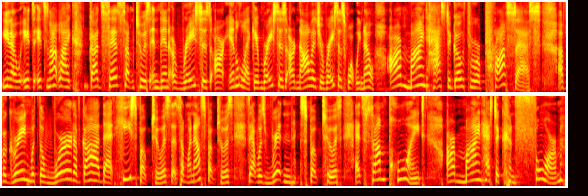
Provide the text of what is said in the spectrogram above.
you know, it's it's not like God says something to us and then erases our intellect, erases our knowledge, erases what we know. Our mind has to go through a process of agreeing with the word of God that He spoke to us, that someone else spoke to us, that was written, spoke to us. At some point, our mind has to conform.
